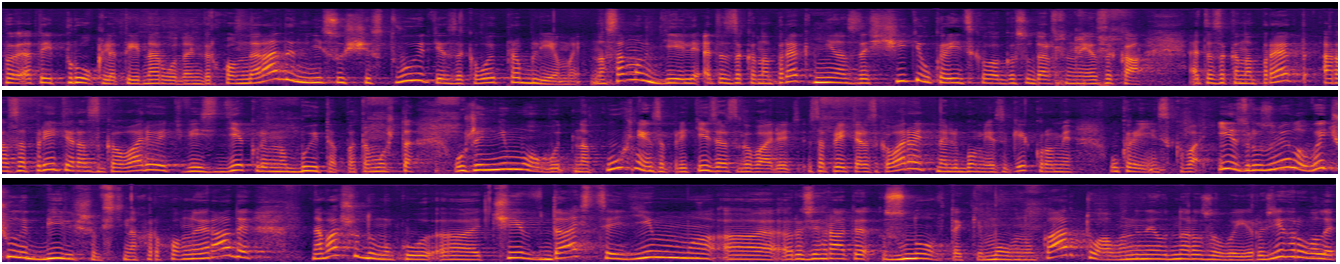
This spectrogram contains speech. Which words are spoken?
этой проклятой народом Верховной Рады, не существует языковой проблемы. На самом деле это законопроект не о защите украинского государственного языка. Это законопроект о запрете разговаривать везде, кроме быта, потому что уже не могут на кухнях запретить разговаривать, запрете разговаривать на любом языке, кроме українського. І зрозуміло, ви чули більше в стінах Верховної Ради. На вашу думку, е, чи вдасться їм е, розіграти знов таки мовну карту, а вони неодноразово її розігрували,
